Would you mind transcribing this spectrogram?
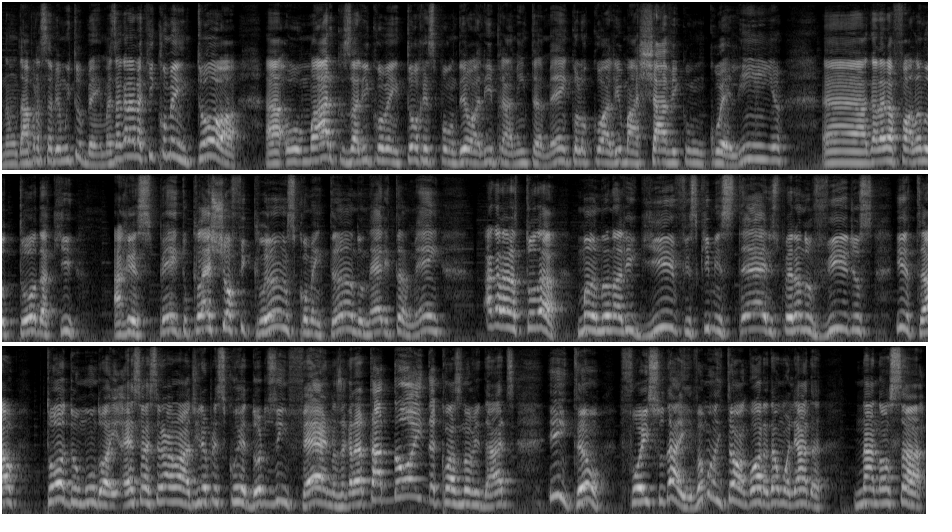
Não dá pra saber muito bem, mas a galera aqui comentou, ó, o Marcos ali comentou, respondeu ali pra mim também, colocou ali uma chave com um coelhinho, é, a galera falando toda aqui a respeito, Clash of Clans comentando, Nery também, a galera toda mandando ali gifs, que mistério, esperando vídeos e tal. Todo mundo, aí, essa vai ser uma armadilha pra esse corredor dos infernos, a galera tá doida com as novidades. Então, foi isso daí. Vamos então agora dar uma olhada na nossa,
